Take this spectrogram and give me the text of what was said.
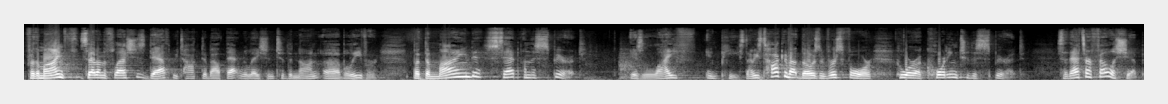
For the mind set on the flesh is death. We talked about that in relation to the non uh, believer. But the mind set on the spirit is life and peace. Now he's talking about those in verse 4 who are according to the spirit. So that's our fellowship.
